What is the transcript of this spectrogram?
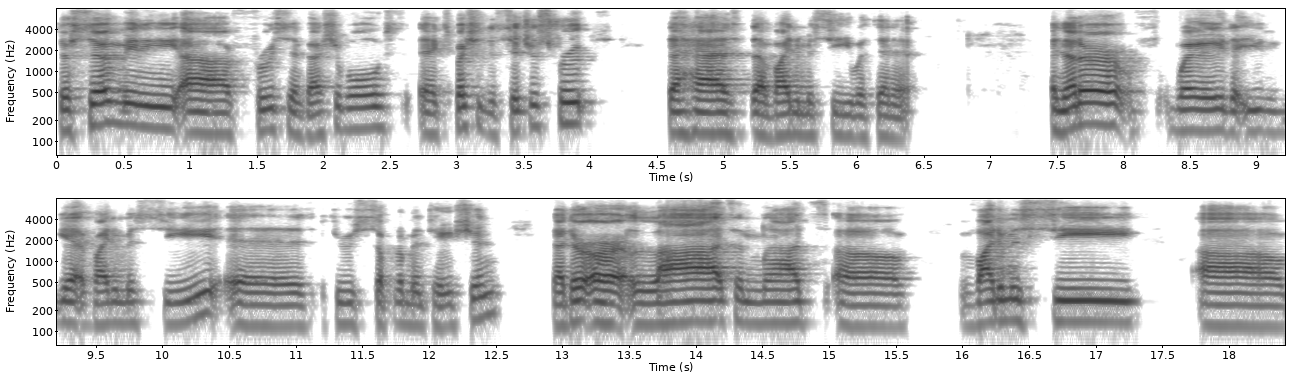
there's so many uh, fruits and vegetables, especially the citrus fruits, that has the vitamin C within it. Another way that you can get vitamin C is through supplementation. Now there are lots and lots of vitamin C uh,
